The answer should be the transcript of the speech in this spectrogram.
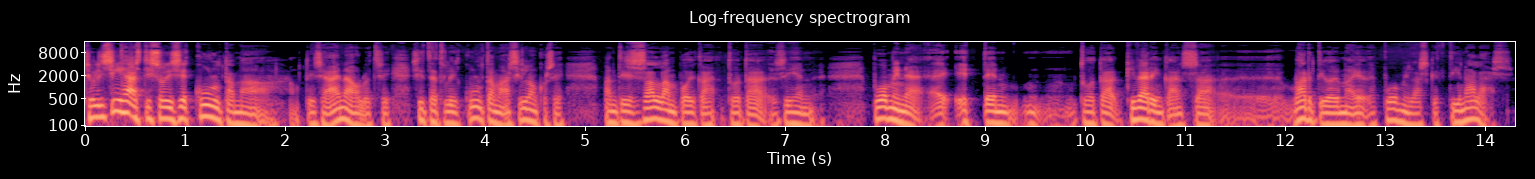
se oli sihasti, se oli se kultamaa, mutta ei se aina ollut. Se, siitä tuli kultamaa silloin, kun se pantiin se Sallanpoika tuota, siihen puomin eteen mm, tuota, kivärin kanssa äh, vartioimaan ja puomi laskettiin alas.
